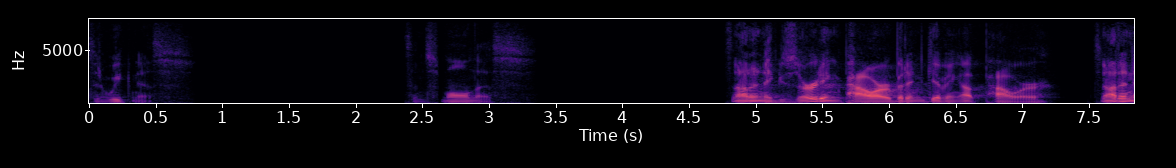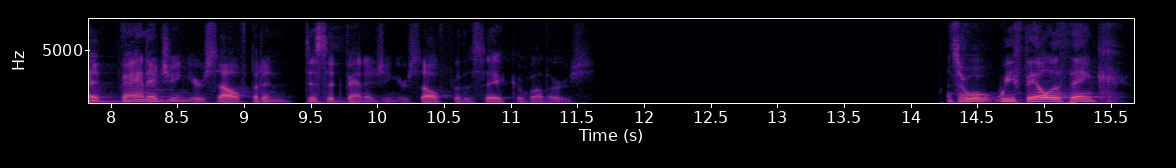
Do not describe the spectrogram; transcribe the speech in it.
It's in weakness, it's in smallness. It's not in exerting power, but in giving up power. It's not in advantaging yourself, but in disadvantaging yourself for the sake of others. And so we fail to think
